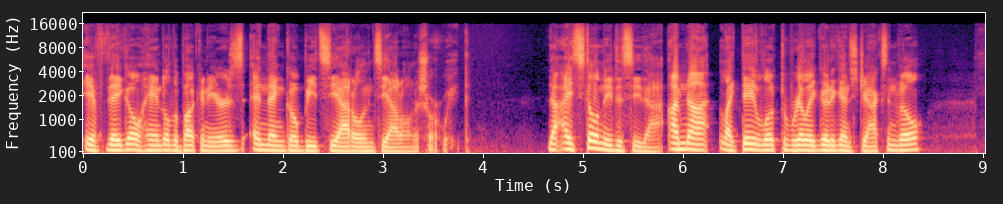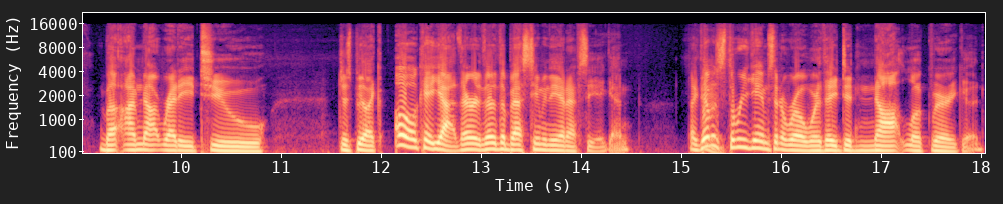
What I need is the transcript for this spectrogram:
if they go handle the Buccaneers and then go beat Seattle in Seattle on a short week. I still need to see that. I'm not like they looked really good against Jacksonville, but I'm not ready to just be like, oh, okay, yeah, they're they're the best team in the NFC again. Like that hmm. was three games in a row where they did not look very good.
